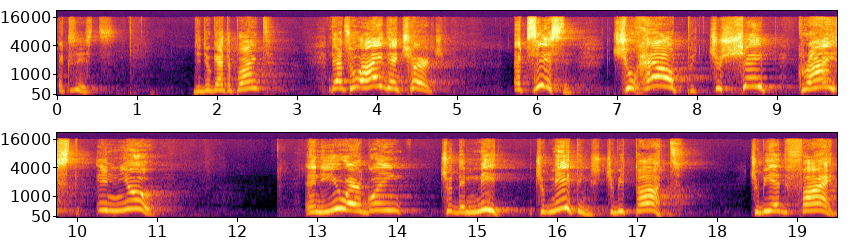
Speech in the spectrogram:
exists. Did you get the point? That's why the church exists to help, to shape Christ in you. And you are going to the meet, to meetings to be taught, to be edified,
